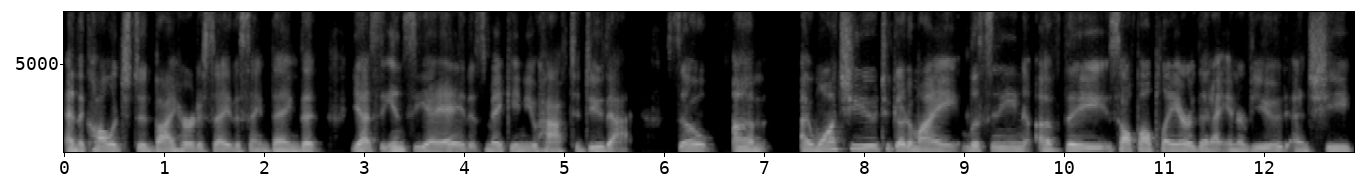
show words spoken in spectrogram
And the college stood by her to say the same thing that, yes, the NCAA that's making you have to do that. So, um, I want you to go to my listening of the softball player that I interviewed and she,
